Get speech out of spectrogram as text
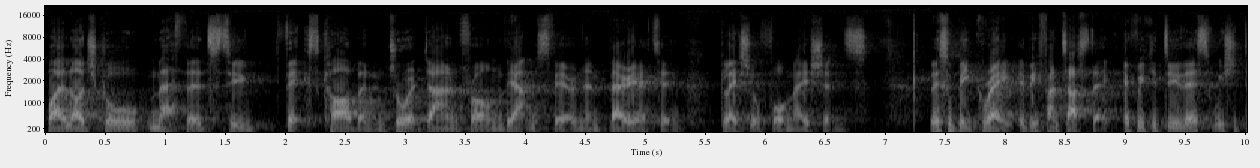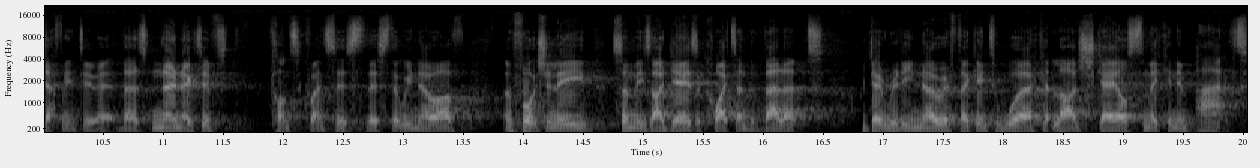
biological methods to fix carbon and draw it down from the atmosphere and then bury it in glacial formations. This would be great. It'd be fantastic. If we could do this, we should definitely do it. There's no negative consequences to this that we know of. Unfortunately, some of these ideas are quite undeveloped. We don't really know if they're going to work at large scales to make an impact.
